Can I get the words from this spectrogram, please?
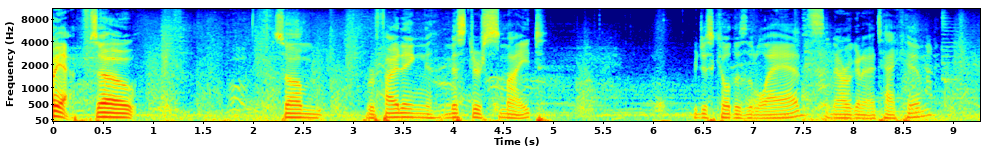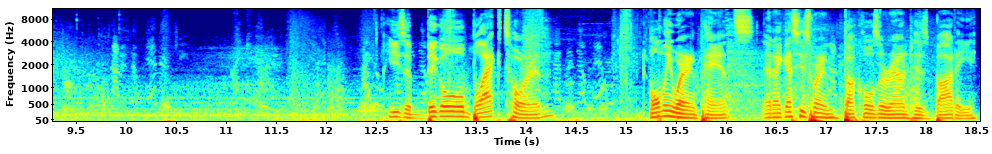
Oh yeah. So so um, we're fighting Mr. Smite. We just killed his little ads, and now we're gonna attack him. He's a big old black Tauren, only wearing pants, and I guess he's wearing buckles around his body.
